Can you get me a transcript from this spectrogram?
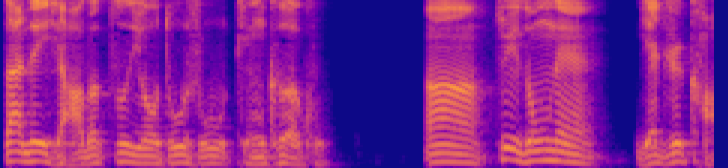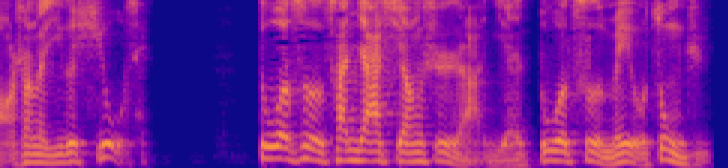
但这小子自幼读书，挺刻苦啊，最终呢。也只考上了一个秀才，多次参加乡试啊，也多次没有中举。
